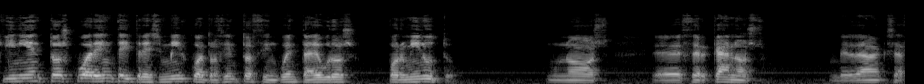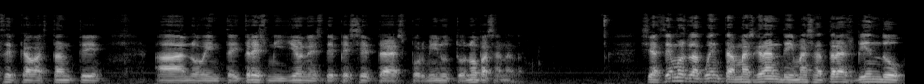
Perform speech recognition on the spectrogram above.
543.450 euros por minuto, unos eh, cercanos ¿verdad? Se acerca bastante a 93 millones de pesetas por minuto, no pasa nada. Si hacemos la cuenta más grande y más atrás viendo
